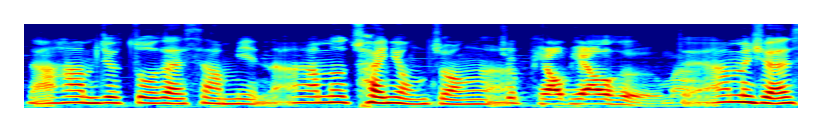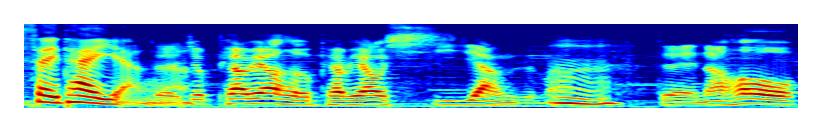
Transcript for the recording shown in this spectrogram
然后他们就坐在上面啊，他们都穿泳装啊，就飘飘河嘛。对，他们喜欢晒太阳啊。对，就飘飘河、飘飘溪这样子嘛。嗯。对，然后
